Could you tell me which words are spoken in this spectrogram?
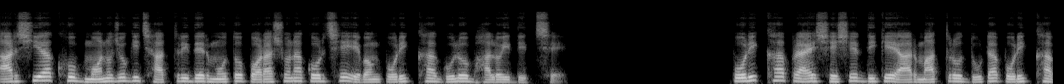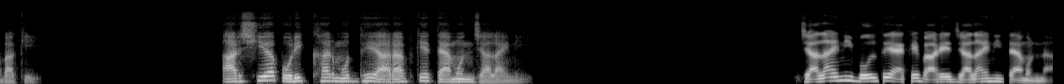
আরশিয়া খুব মনোযোগী ছাত্রীদের মতো পড়াশোনা করছে এবং পরীক্ষাগুলো ভালোই দিচ্ছে। পরীক্ষা প্রায় শেষের দিকে আর মাত্র দুটা পরীক্ষা বাকি। আরশিয়া পরীক্ষার মধ্যে আরবকে তেমন জ্বালায়নি। জ্বালায়নি বলতে একেবারে জ্বালায়নি তেমন না।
